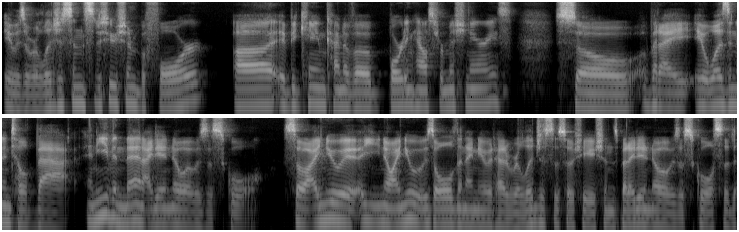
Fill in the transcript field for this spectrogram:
it was a religious institution before uh, it became kind of a boarding house for missionaries. So, but I it wasn't until that, and even then, I didn't know it was a school. So I knew it, you know, I knew it was old and I knew it had religious associations, but I didn't know it was a school. So to,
